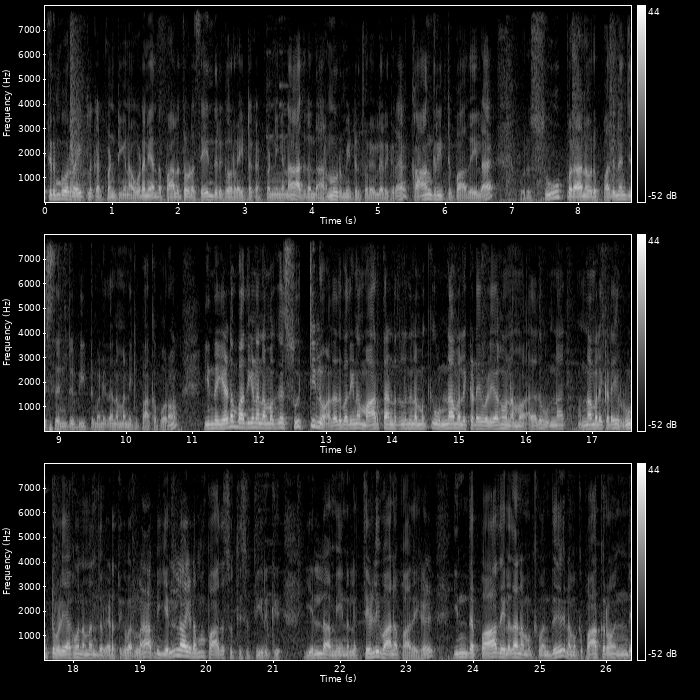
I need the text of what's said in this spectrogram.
திரும்ப ஒரு ரைட்டில் கட் பண்ணிட்டீங்கன்னா உடனே அந்த பாலத்தோட சேர்ந்து இருக்க ஒரு ரைட்டில் கட் பண்ணிங்கன்னா அதில் அந்த அறநூறு மீட்டர் தொலைவில் இருக்கிற காங்கிரீட் பாதையில் ஒரு சூப்பரான ஒரு பதினஞ்சு சென்ட் வீட்டு மனை தான் நம்ம இன்றைக்கி பார்க்க போகிறோம் இந்த இடம் பார்த்திங்கன்னா நமக்கு சுற்றிலும் அதாவது பார்த்திங்கன்னா மார்த்தாண்டத்துலேருந்து நமக்கு உண்ணாமலை கடை வழியாகவும் நம்ம அதாவது உண்ணா உண்ணாமலை கடை ரூட்டு வழியாகவும் நம்ம இந்த இடத்துக்கு வரலாம். அப்படி எல்லா இடமும் பாதை சுற்றி சுற்றி இருக்குது எல்லாமே நல்ல தெளிவான பாதைகள். இந்த பாதையில் தான் நமக்கு வந்து நமக்கு பார்க்குறோம். இந்த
